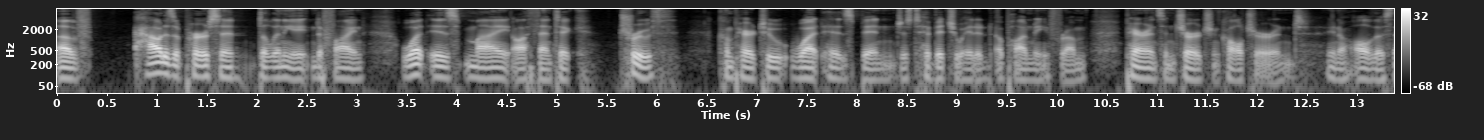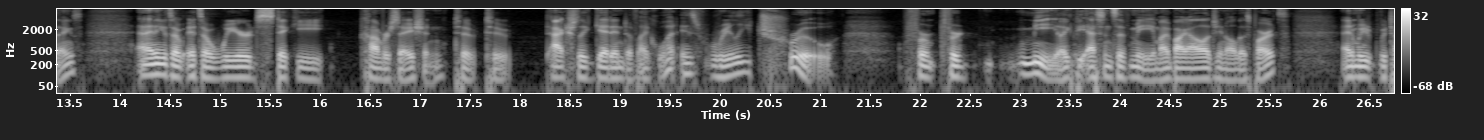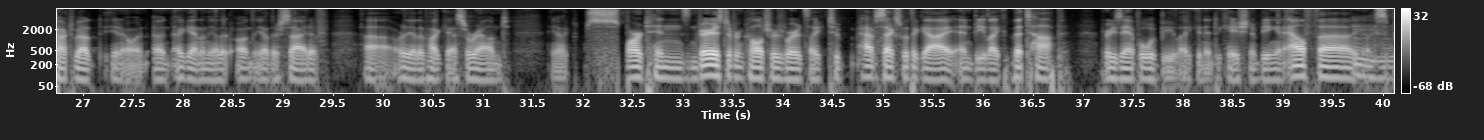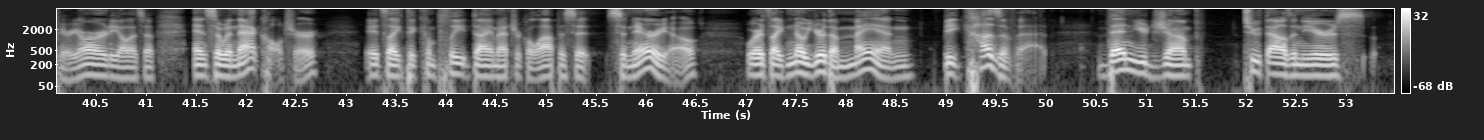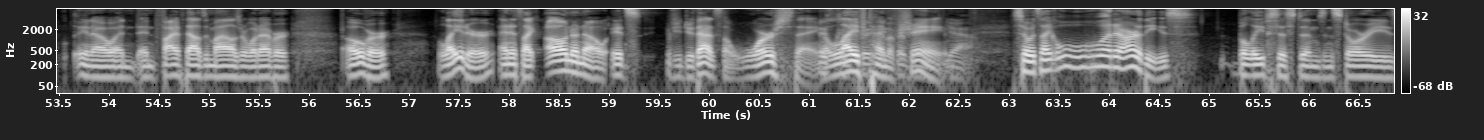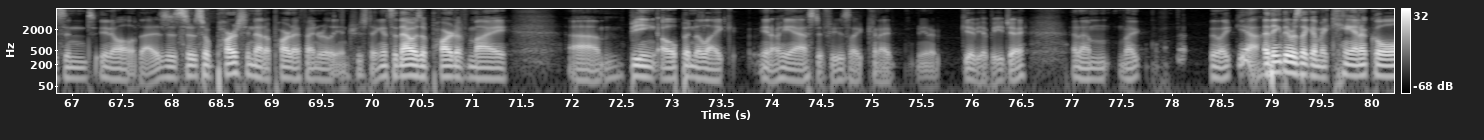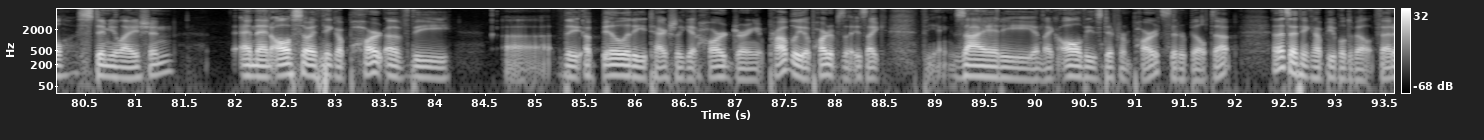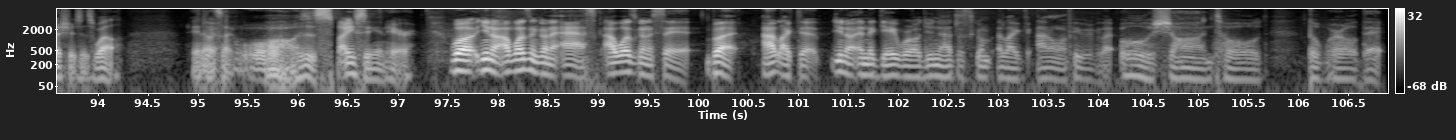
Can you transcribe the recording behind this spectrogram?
of how does a person delineate and define what is my authentic truth compared to what has been just habituated upon me from parents and church and culture and you know all of those things. And I think it's a it's a weird sticky conversation to to actually get into like what is really true for for me like the essence of me my biology and all those parts and we we talked about you know again on the other on the other side of uh, or the other podcast around you know, like Spartans and various different cultures where it's like to have sex with a guy and be like the top, for example, would be like an indication of being an alpha, you know, like superiority, all that stuff. And so in that culture, it's like the complete diametrical opposite scenario where it's like, no, you're the man because of that. Then you jump 2,000 years, you know, and, and 5,000 miles or whatever over later. And it's like, oh, no, no. It's, if you do that, it's the worst thing, It's a lifetime of forbidden, shame. Yeah. So it's like, what are these belief systems and stories and you know all of that? It's just, so, so parsing that apart, I find really interesting. And so that was a part of my um, being open to like, you know, he asked if he was like, can I, you know, give you a BJ? And I'm like, like, yeah. I think there was like a mechanical stimulation, and then also I think a part of the uh, the ability to actually get hard during it. Probably a part of it is like the anxiety and like all these different parts that are built up. And that's I think how people develop fetishes as well. You know, it's like, whoa, this is spicy in here. Well, you know, I wasn't gonna ask. I was gonna say it, but I like that. You know, in the gay world, you're not just gonna like. I don't want people to be like, "Oh, Shaun told the world that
